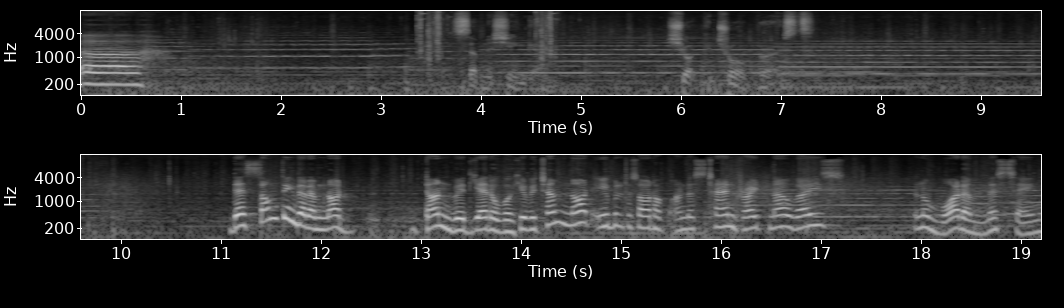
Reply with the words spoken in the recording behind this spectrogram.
Uh. Submachine gun. Short control bursts. there's something that I'm not done with yet over here, which I'm not able to sort of understand right now, guys. I don't know what I'm missing.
